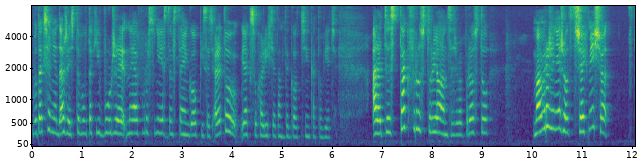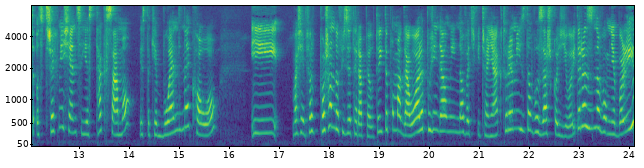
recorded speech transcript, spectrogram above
bo tak się nie da żyć. To był taki ból, że no ja po prostu nie jestem w stanie go opisać. Ale to, jak słuchaliście tamtego odcinka, to wiecie. Ale to jest tak frustrujące, że po prostu mam wrażenie, że od trzech, od trzech miesięcy jest tak samo, jest takie błędne koło i właśnie po- poszłam do fizjoterapeuty i to pomagało, ale później dał mi nowe ćwiczenia, które mi znowu zaszkodziły i teraz znowu mnie boli i ja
